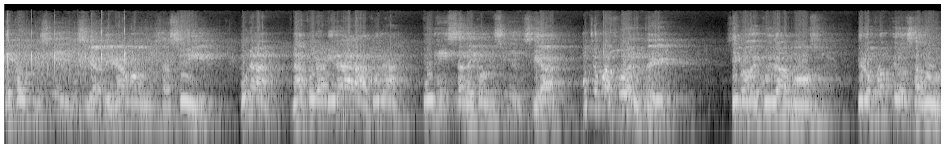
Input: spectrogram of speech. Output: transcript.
de conciencia, digamos así, una naturalidad, una pureza de conciencia mucho más fuerte si nos descuidamos que los propios adultos.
